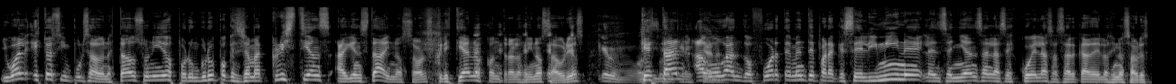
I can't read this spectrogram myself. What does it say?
Igual esto es impulsado en Estados Unidos por un grupo que se llama Christians Against Dinosaurs, cristianos contra los dinosaurios, Qué hermoso. que están cristiano. abogando fuertemente para que se elimine la enseñanza en las escuelas acerca de los dinosaurios.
